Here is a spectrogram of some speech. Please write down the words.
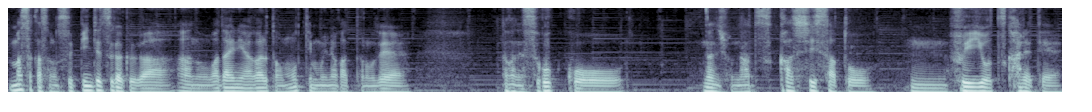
まさかそのすっぴん哲学があの話題に上がるとは思ってもいなかったのでなんかねすごくこうなんでしょう懐かしさと、うん、不意をつかれて、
